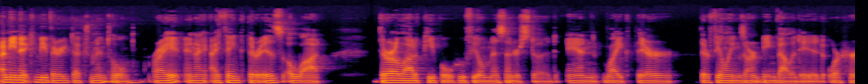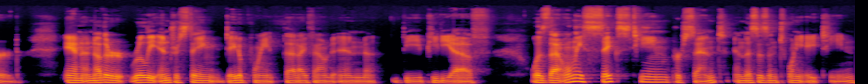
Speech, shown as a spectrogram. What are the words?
I mean, it can be very detrimental, right? And I, I think there is a lot, there are a lot of people who feel misunderstood and like their, their feelings aren't being validated or heard. And another really interesting data point that I found in the PDF was that only 16%, and this is in 2018,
